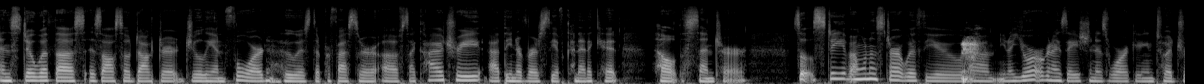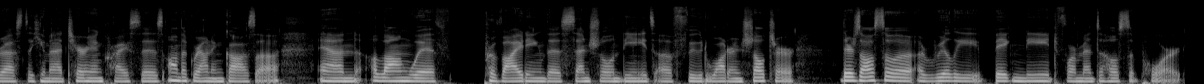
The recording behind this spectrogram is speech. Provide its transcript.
And still with us is also Dr. Julian Ford, who is the professor of psychiatry at the University of Connecticut Health Center. So, Steve, I want to start with you. Um, you know, your organization is working to address the humanitarian crisis on the ground in Gaza, and along with providing the essential needs of food, water, and shelter, there's also a, a really big need for mental health support.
